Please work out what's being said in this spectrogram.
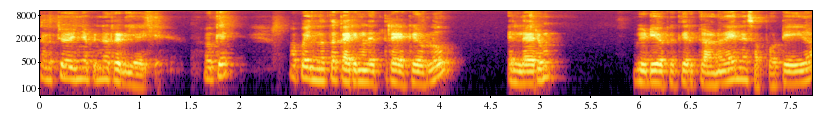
തിളച്ച് കഴിഞ്ഞാൽ പിന്നെ റെഡിയായി. ഓക്കെ? അപ്പോൾ ഇന്നത്തെ കാര്യങ്ങൾ ഇത്രയൊക്കെ ഉള്ളൂ. എല്ലാവരും വീഡിയോ ഒക്കെ കയറി കാണുക. എന്നെ സപ്പോർട്ട് ചെയ്യുക.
